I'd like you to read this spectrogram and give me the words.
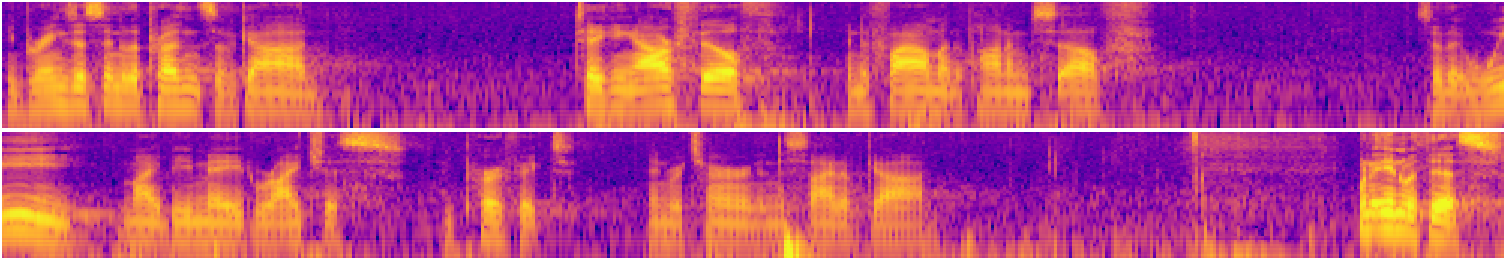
He brings us into the presence of God, taking our filth and defilement upon himself so that we might be made righteous and perfect in return in the sight of God. I want to end with this.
